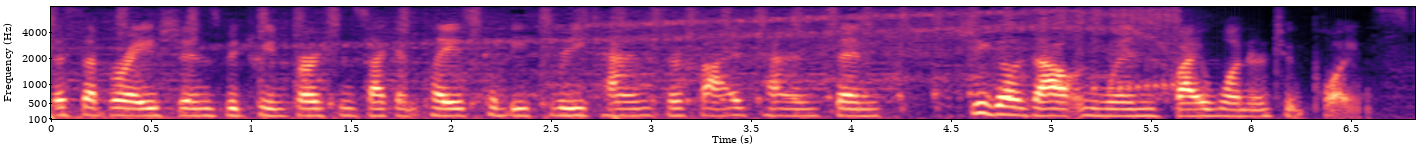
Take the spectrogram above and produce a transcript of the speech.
the separations between first and second place could be three tenths or five tenths, and she goes out and wins by one or two points.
